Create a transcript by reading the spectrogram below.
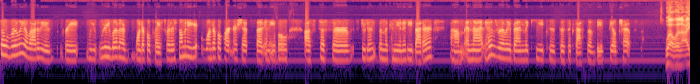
So really, a lot of these great. We we live in a wonderful place where there's so many wonderful partnerships that enable us to serve students and the community better, um, and that has really been the key to the success of these field trips. Well, and I,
